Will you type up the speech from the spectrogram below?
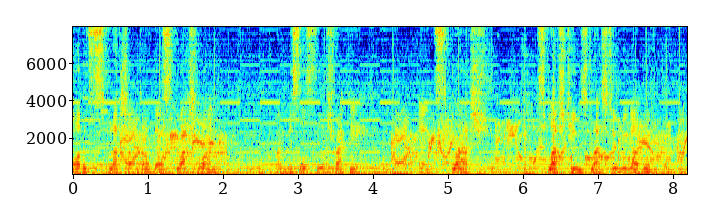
12 o'clock. Meanwhile, there's a splash up top there. Splash one. My missile's still tracking. And splash. Splash two. Splash two. We got both of them.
